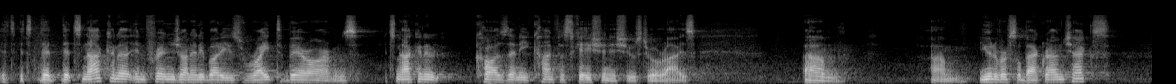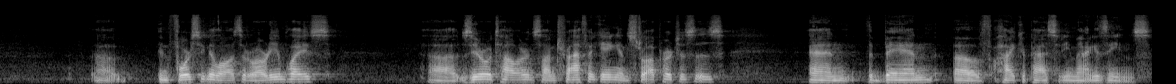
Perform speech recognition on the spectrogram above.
It's, it's, that, it's not going to infringe on anybody's right to bear arms. It's not going to cause any confiscation issues to arise. Um, um, universal background checks, uh, enforcing the laws that are already in place, uh, zero tolerance on trafficking and straw purchases, and the ban of high capacity magazines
